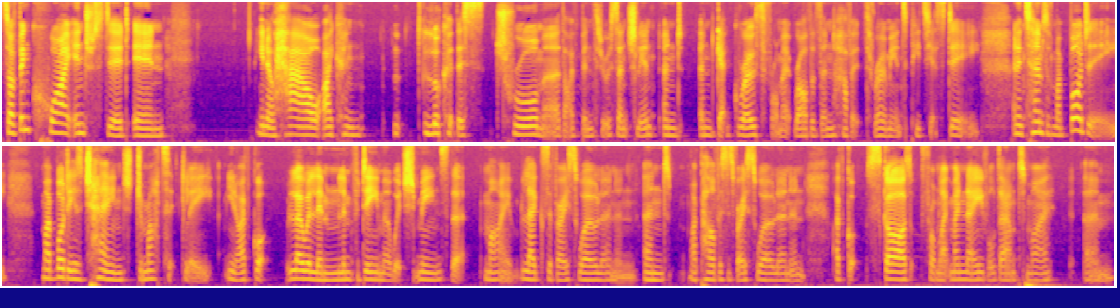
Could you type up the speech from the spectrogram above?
So I've been quite interested in, you know, how I can look at this trauma that I've been through essentially and, and and get growth from it rather than have it throw me into PTSD. And in terms of my body, my body has changed dramatically. You know, I've got lower limb lymphedema, which means that my legs are very swollen and and my pelvis is very swollen and I've got scars from like my navel down to my um,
